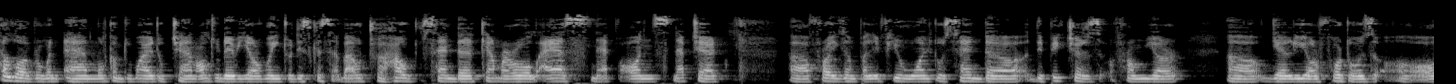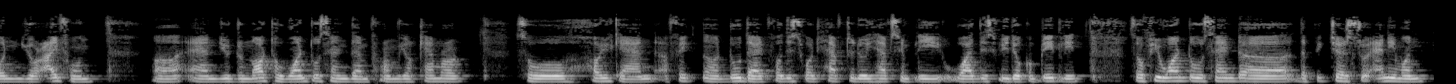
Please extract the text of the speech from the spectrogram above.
Hello everyone and welcome to my YouTube channel. Today we are going to discuss about how to send a camera roll as snap on Snapchat. Uh, for example, if you want to send uh, the pictures from your uh, gallery or photos on your iPhone uh, and you do not want to send them from your camera. So how you can uh, do that for this what you have to do you have simply watch this video completely. So if you want to send uh, the pictures to anyone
